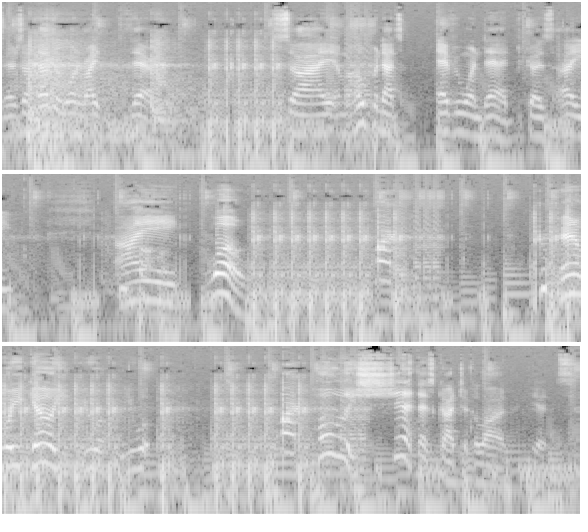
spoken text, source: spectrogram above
There's another one right there. So I am hoping that's everyone dead because I I whoa. On where you go, you you you. Holy shit! This guy took a lot of hits.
